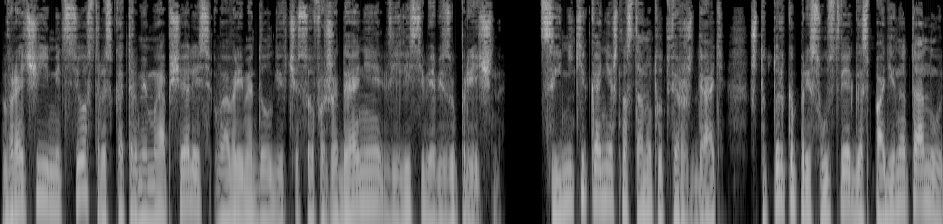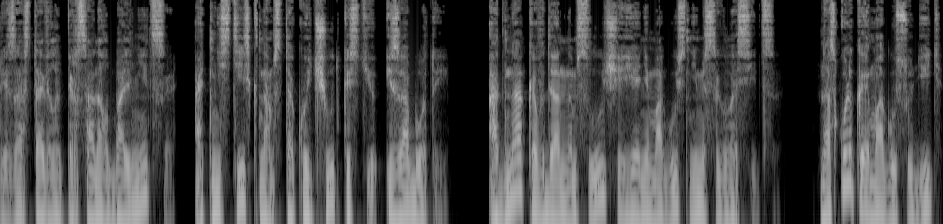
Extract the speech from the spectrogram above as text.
Врачи и медсестры, с которыми мы общались во время долгих часов ожидания, вели себя безупречно. Циники, конечно, станут утверждать, что только присутствие господина Танури заставило персонал больницы отнестись к нам с такой чуткостью и заботой. Однако в данном случае я не могу с ними согласиться. Насколько я могу судить,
